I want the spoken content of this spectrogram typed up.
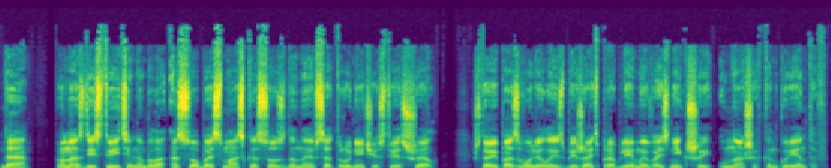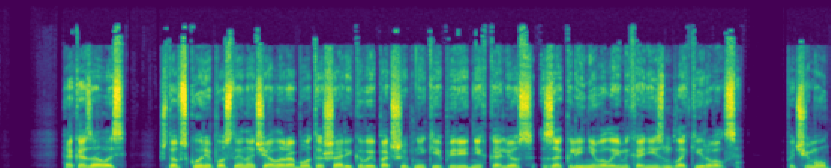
Да, у нас действительно была особая смазка, созданная в сотрудничестве с Shell, что и позволило избежать проблемы, возникшей у наших конкурентов. Оказалось, что вскоре после начала работы шариковые подшипники передних колес заклинивало и механизм блокировался. Почему?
